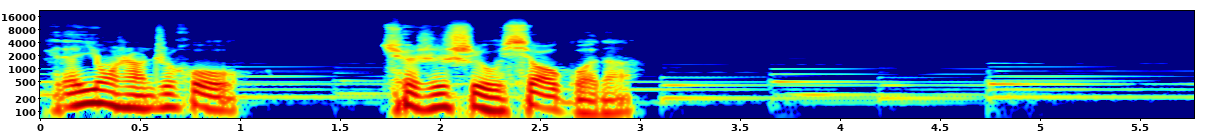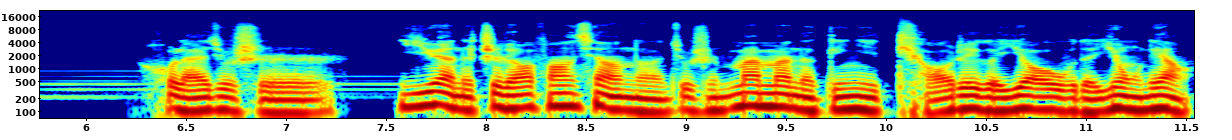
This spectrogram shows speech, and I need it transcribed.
给他用上之后，确实是有效果的。后来就是医院的治疗方向呢，就是慢慢的给你调这个药物的用量，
